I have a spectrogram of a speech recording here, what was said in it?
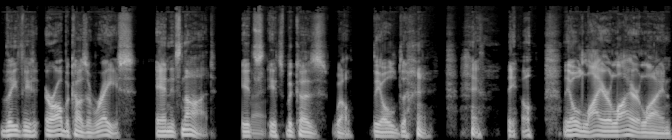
the, the are all because of race and it's not it's Right. it's because well the old the old the old liar liar line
